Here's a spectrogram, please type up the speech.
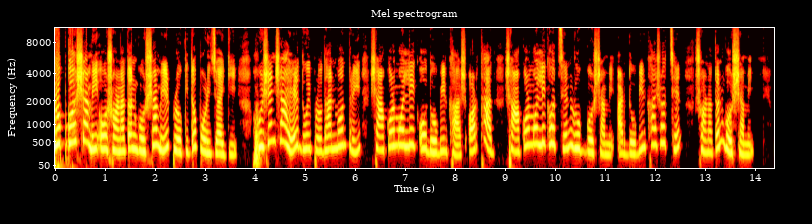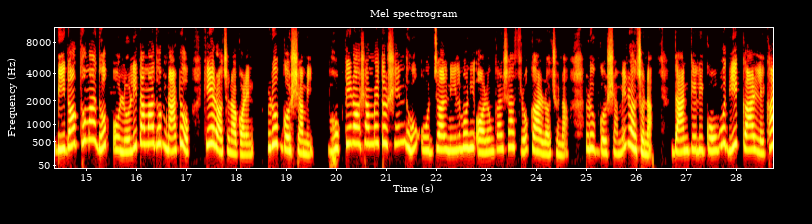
রূপ গোস্বামী ও সনাতন গোস্বামীর প্রকৃত পরিচয় কি? হুসেন শাহের দুই প্রধানমন্ত্রী সাঁকর মল্লিক ও দবির খাস। অর্থাৎ সাঁকর মল্লিক হচ্ছেন রূপ গোস্বামী আর দবির খাস হচ্ছেন সনাতন গোস্বামী। বিদগ্ধ মাধব ও ললিতা মাধব নাটক কে রচনা করেন? রূপ গোস্বামী। ভক্তি রসামৃত সিন্ধু, উজ্জ্বল নীলমণি অলঙ্কার শাস্ত্র কার রচনা? রূপ গোস্বামীর রচনা। দানকেলি কৌমুদি কার লেখা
